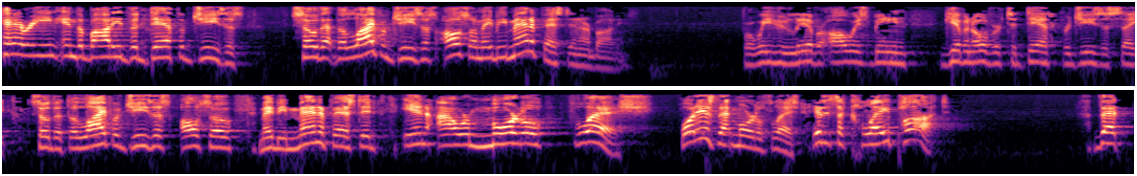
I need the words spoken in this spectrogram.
carrying in the body the death of Jesus, so that the life of Jesus also may be manifest in our bodies. For we who live are always being given over to death for Jesus' sake, so that the life of Jesus also may be manifested in our mortal flesh. What is that mortal flesh? It is a clay pot that,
